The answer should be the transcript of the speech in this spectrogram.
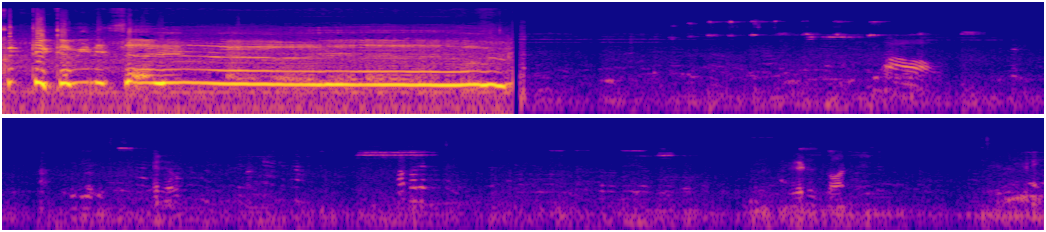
Quinte Caminicelli. Oh. Hello. Red is. Getting.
